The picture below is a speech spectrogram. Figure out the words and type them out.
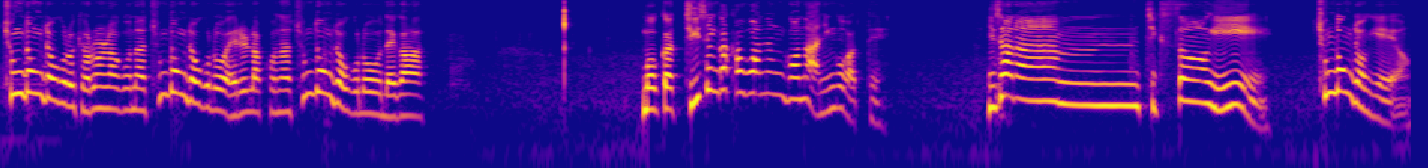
충동적으로 결혼을 하거나 충동적으로 애를 낳거나 충동적으로 내가 뭐가 뒤 생각하고 하는 건 아닌 것 같아. 이 사람 직성이 충동적이에요.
